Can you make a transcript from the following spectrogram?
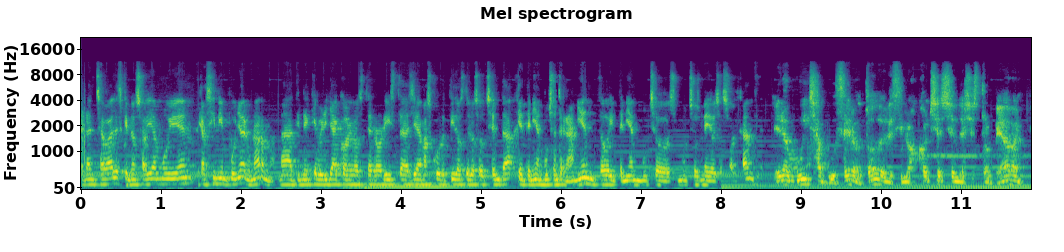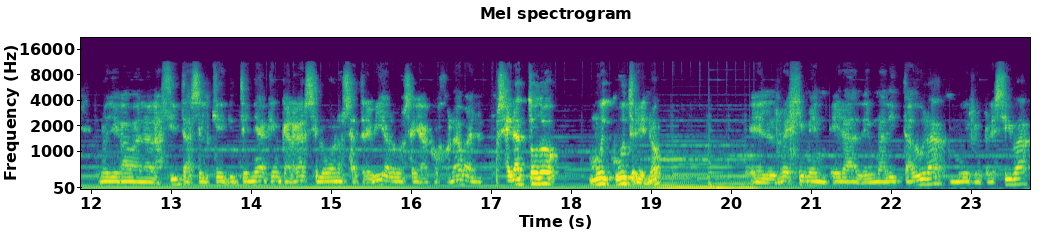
Eran chavales que no sabían muy bien casi ni empuñar un arma. Nada tiene que ver ya con los terroristas ya más curtidos de los 80 que tenían mucho entrenamiento y tenían muchos, muchos medios a su alcance. Era muy chapucero todo, es decir, los coches se les estropeaban, no llegaban a las citas, el que tenía que encargarse luego no se atrevía, luego se acojonaba. O sea, era todo muy cutre, ¿no? El régimen era de una dictadura muy represiva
